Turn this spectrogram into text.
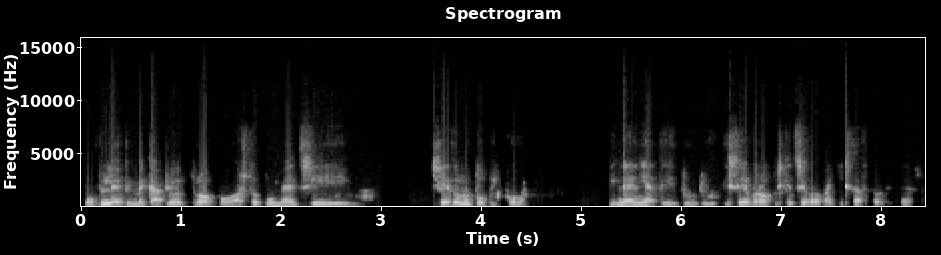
που βλέπει με κάποιο τρόπο, ας το πούμε έτσι, σχεδόν ουτοπικό την έννοια του, του, της Ευρώπης και της ευρωπαϊκής ταυτότητας.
